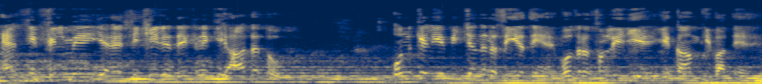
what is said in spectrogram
ایسی فلمیں یا ایسی چیزیں دیکھنے کی عادت ہو، ان کے لیے بھی چند نصیحتیں ہیں۔ وہ ذرا سن لیجیے، یہ کام کی باتیں ہیں۔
